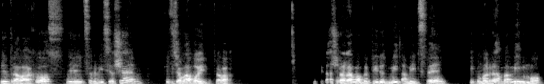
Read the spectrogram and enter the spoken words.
de trabajos, de servicio Shem, que se llama avoide, trabajo. Y como el Rama mismo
